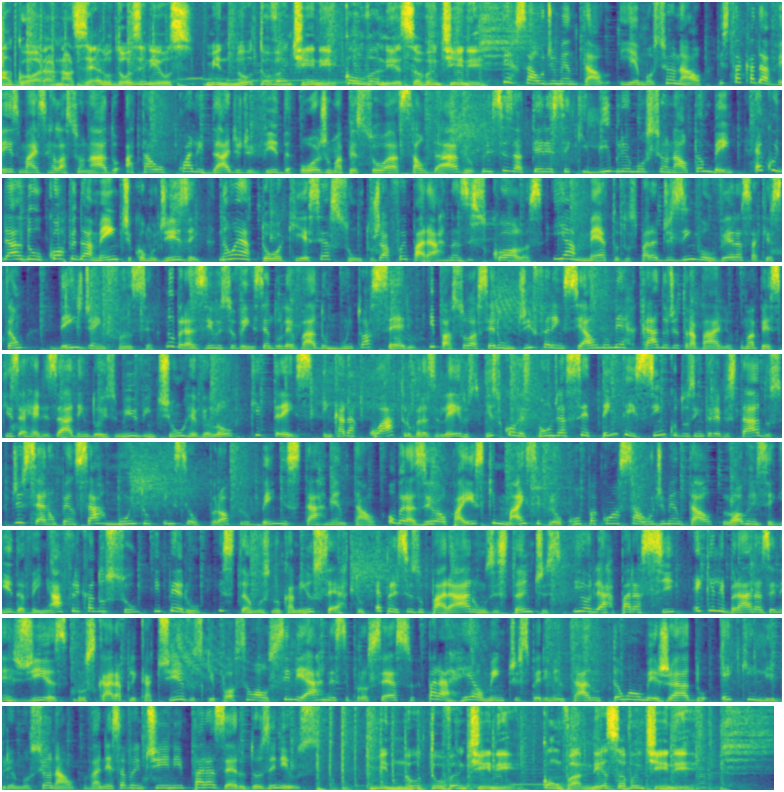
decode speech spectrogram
Agora na 012 News, Minuto Vantini, com Vanessa Vantini. Ter saúde mental e emocional está cada vez mais relacionado a tal qualidade de vida. Hoje, uma pessoa saudável precisa ter esse equilíbrio emocional também. É cuidar do corpo e da mente, como dizem. Não é à toa que esse assunto já foi parar nas escolas e há métodos para desenvolver essa questão desde a infância. No Brasil, isso vem sendo levado muito a sério e passou a ser um diferencial no mercado mercado de trabalho. Uma pesquisa realizada em 2021 revelou que três em cada quatro brasileiros, isso corresponde a 75 dos entrevistados, disseram pensar muito em seu próprio bem-estar mental. O Brasil é o país que mais se preocupa com a saúde mental. Logo em seguida vem África do Sul e Peru. Estamos no caminho certo. É preciso parar uns instantes e olhar para si, equilibrar as energias, buscar aplicativos que possam auxiliar nesse processo para realmente experimentar o tão almejado equilíbrio emocional. Vanessa Vantini para 012 News. Minuto Vantini, com Vanessa Vantini.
